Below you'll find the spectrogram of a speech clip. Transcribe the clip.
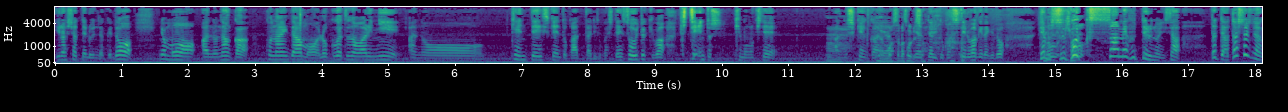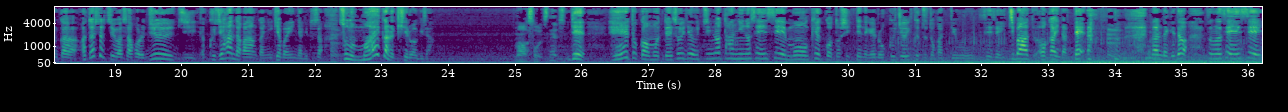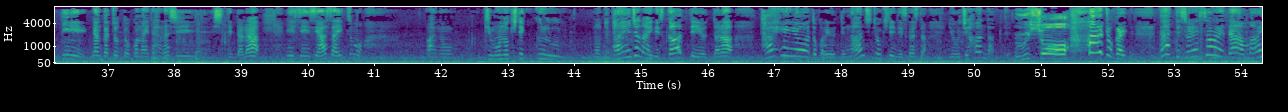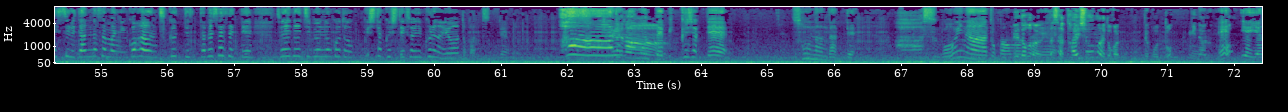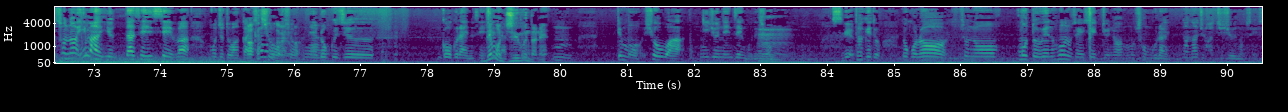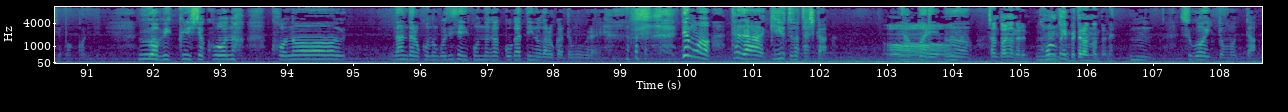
いらっしゃってるんだけど、でも、あのなんか、この間も6月の終わりに、あのー検定試験とかあったりとかして、そういう時はきちんとし着物着て、うん。あの試験会や,、いやったりとかしてるわけだけど、でもすごいくっそ雨降ってるのにさ、だって私たちなんか、私たちはさ、ほら10時、9時半だかなんかに行けばいいんだけどさ、うんその前から来てるわけじゃん。まあそうですね。で、へえとか思って、それでうちの担任の先生も結構年いってんだけど、60いくつとかっていう先生、一番若いんだって。うん。なんだけど、その先生になんかちょっとこの間話してたら、えー先生朝いつも、あの、着物着てくるのって大変じゃないですか？って言ったら、大変よとか言って、何時に起きてんですか？って言ったら、4時半だって。うっひょーあーとか言って。だってそれそうだもう愛する旦那様にご飯作って食べさせてそれで自分のことを支度してそれで来るのよとかっつって。はあとか思ってびっくりしちゃって。そうなんだって。ああすごいなとか思って。え、だから、下手したら大正生まれとかってこと？になるのえかいやいやその今言った先生はもうちょっと若いかあそう小ねうん。65ぐらいの先生でも十分だね。うん。でも昭和20年前後でしょ、うん。すげえ。だけどだからそのもっと上の方の先生っていうのはもうそんぐらい。7080の先生ばっかりで。うわびっくりした。このこのなんだろうこのご時世にこんな学校があっていいのだろうかって思うぐらい。でもただ技術は確か。やっぱりちゃんとあれなんだね、うん。本当にベテランなんだね。うん。うんすごいと思った。もう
